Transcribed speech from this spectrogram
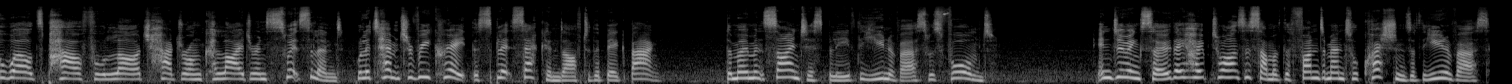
The world's powerful Large Hadron Collider in Switzerland will attempt to recreate the split second after the Big Bang, the moment scientists believe the universe was formed. In doing so, they hope to answer some of the fundamental questions of the universe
